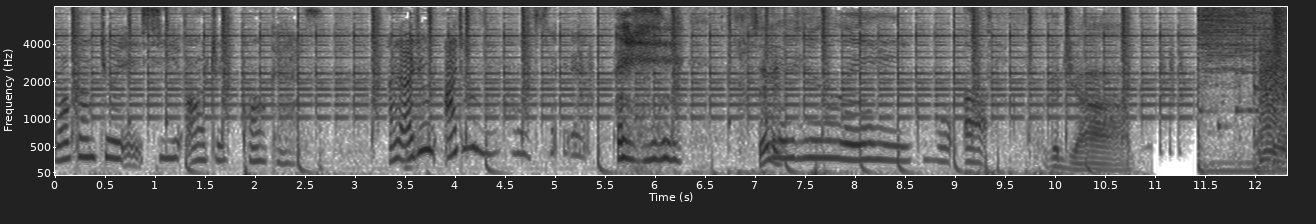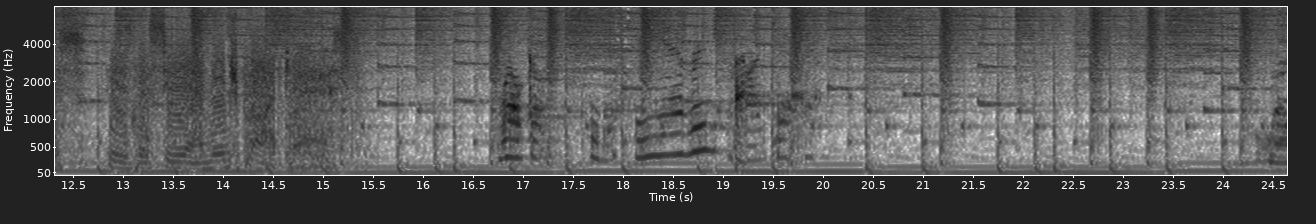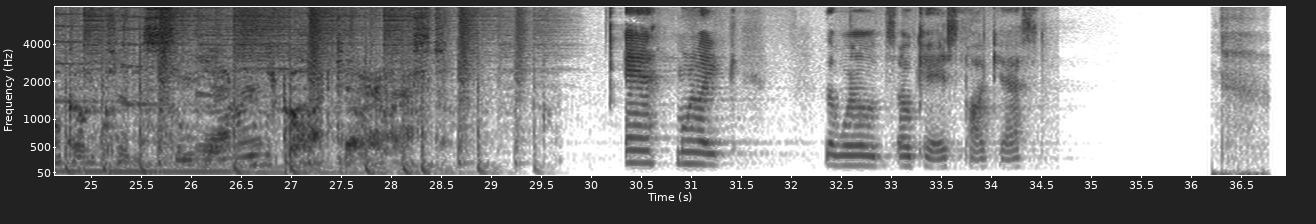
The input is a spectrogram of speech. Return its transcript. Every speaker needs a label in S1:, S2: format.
S1: welcome to a Sea Ostrich podcast. I, I don't I don't know how to say it.
S2: Say it. Good job.
S3: This is the Sea Average Podcast.
S4: Welcome to the Sea Average Podcast.
S3: Welcome to the Sea Average Podcast.
S5: Eh, more like the world's okayest podcast.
